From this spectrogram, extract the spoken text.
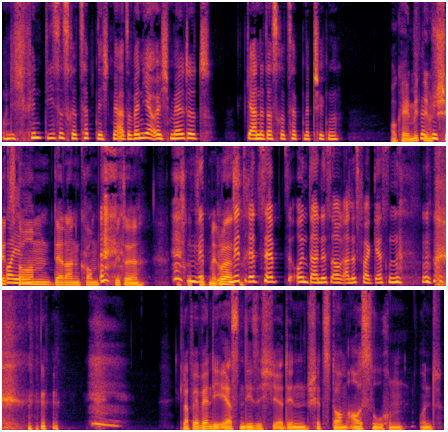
Und ich finde dieses Rezept nicht mehr. Also wenn ihr euch meldet, gerne das Rezept mitschicken. Okay, mit dem Shitstorm, freuen. der dann kommt, bitte das Rezept mit. Mit, mit Rezept und dann ist auch alles vergessen. ich glaube, wir werden die Ersten, die sich äh, den Shitstorm aussuchen und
